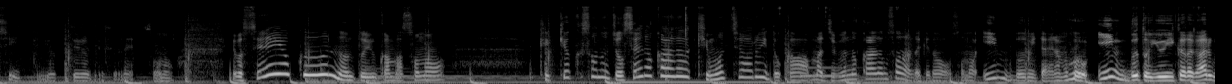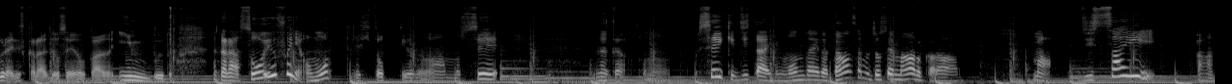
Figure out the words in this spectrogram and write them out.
しいって言ってるんですよね。そのやっぱ性欲云々というかまあその結局その女性の体が気持ち悪いとか、まあ自分の体もそうなんだけど、その陰部みたいなものを、陰部という言い方があるぐらいですから、女性の体、陰部と。だからそういうふうに思ってる人っていうのは、もう性、なんかその、性器自体に問題が男性も女性もあるから、まあ実際、あの、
